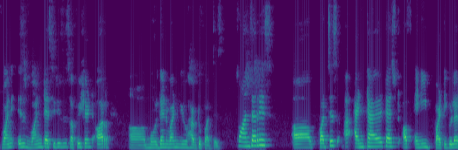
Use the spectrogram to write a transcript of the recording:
one is one test series is sufficient or more than one you have to purchase? So answer is uh, purchase an entire test of any particular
